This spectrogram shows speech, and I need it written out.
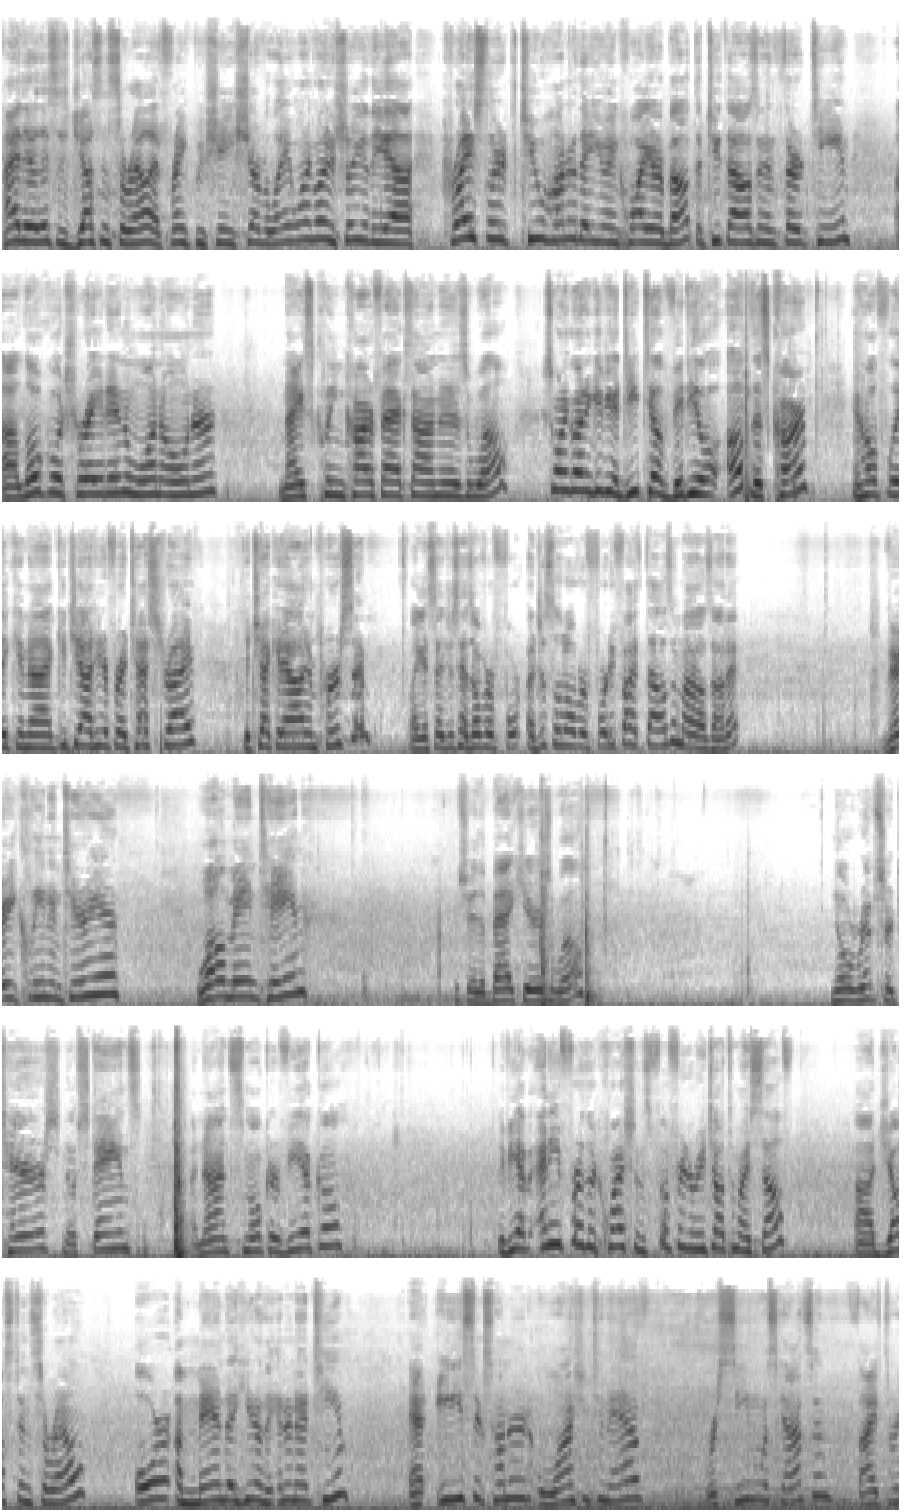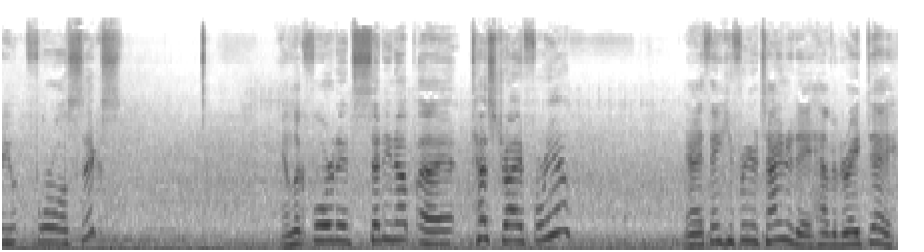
Hi there, this is Justin Sorrell at Frank Boucher Chevrolet. I want to go ahead and show you the uh, Chrysler 200 that you inquire about, the 2013 uh, local trade-in, one owner. Nice clean Carfax on it as well. Just want to go ahead and give you a detailed video of this car and hopefully can uh, get you out here for a test drive to check it out in person. Like I said, just has over four, uh, just a little over 45,000 miles on it. Very clean interior, well maintained. I'll show you the back here as well. No rips or tears, no stains, a non-smoker vehicle. If you have any further questions, feel free to reach out to myself, uh, Justin Sorrell, or Amanda here on the internet team at 8600 Washington Ave, Racine, Wisconsin, 53406 and look forward to setting up a test drive for you. And I thank you for your time today. Have a great day.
